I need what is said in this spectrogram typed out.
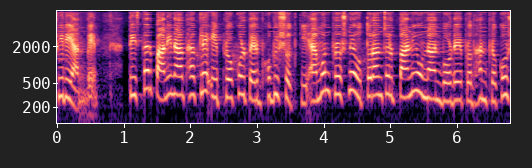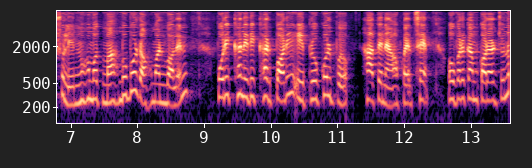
ফিরিয়ে আনবে। তিস্তার পানি না থাকলে এই প্রকল্পের ভবিষ্যৎ কি? এমন প্রশ্নে উত্তরাঞ্চল পানি উন্নয়ন বোর্ডের প্রধান প্রকৌশলী মোহাম্মদ মাহবুবুর রহমান বলেন, পরীক্ষা নিরীক্ষার পরই এই প্রকল্প হাতে নেওয়া হয়েছে। ওভারকাম করার জন্য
